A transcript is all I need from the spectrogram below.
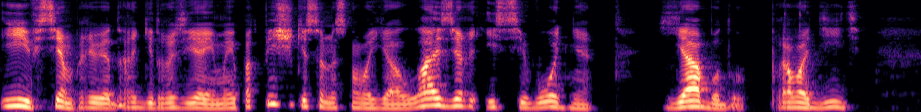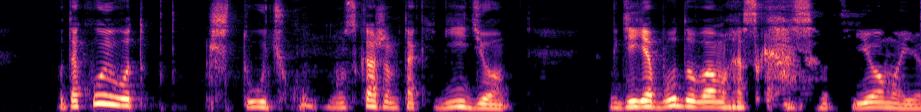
И всем привет, дорогие друзья и мои подписчики, с вами снова я, Лазер, и сегодня я буду проводить вот такую вот штучку, ну скажем так, видео, где я буду вам рассказывать, ё-моё,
